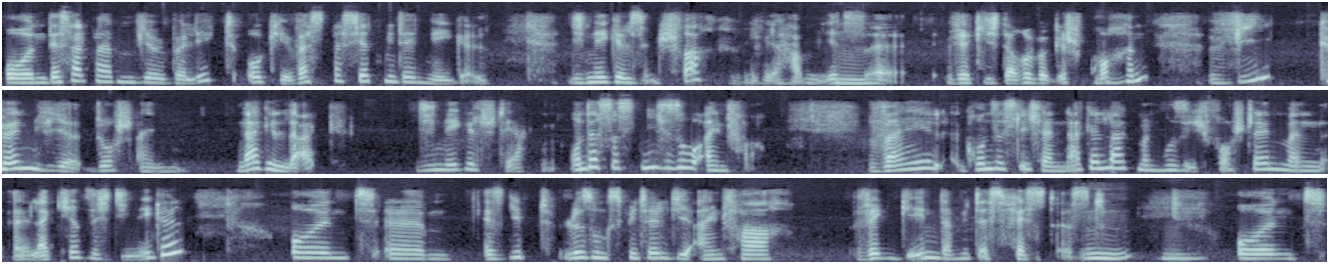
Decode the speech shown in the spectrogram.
Und deshalb haben wir überlegt, okay, was passiert mit den Nägeln? Die Nägel sind schwach. Wir haben jetzt Mhm. äh, wirklich darüber gesprochen. Wie können wir durch einen Nagellack die Nägel stärken? Und das ist nicht so einfach. Weil grundsätzlich ein Nagellack, man muss sich vorstellen, man äh, lackiert sich die Nägel und ähm, es gibt Lösungsmittel, die einfach weggehen, damit es fest ist. Mhm. Hm. Und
